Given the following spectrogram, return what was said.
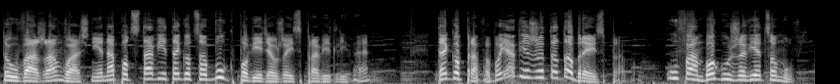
to uważam właśnie na podstawie tego, co Bóg powiedział, że jest sprawiedliwe, tego prawa, bo ja wierzę, że to dobre jest prawo. Ufam Bogu, że wie, co mówi.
